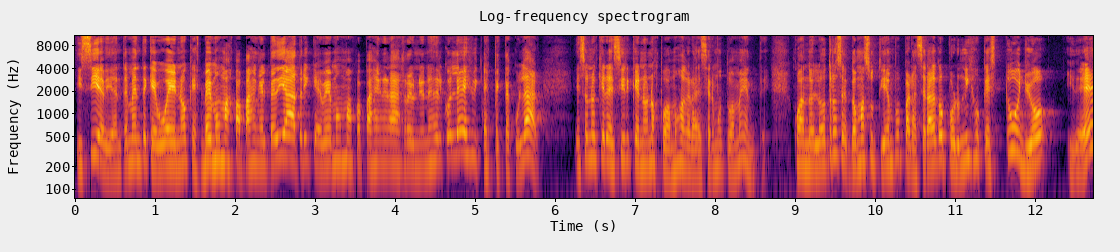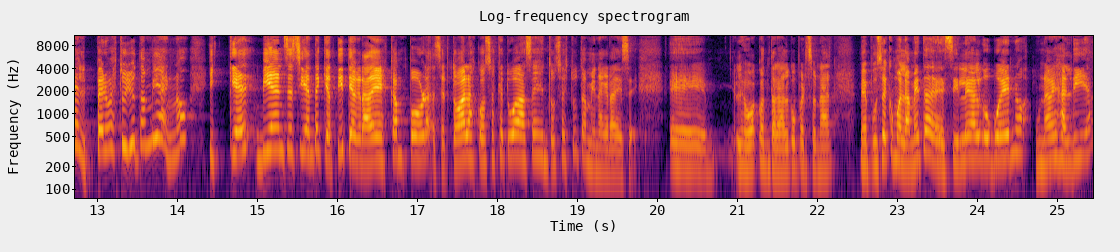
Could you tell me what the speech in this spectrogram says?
Y sí, evidentemente que bueno, que vemos más papás en el pediatra y que vemos más papás en las reuniones del colegio, espectacular. Eso no quiere decir que no nos podamos agradecer mutuamente. Cuando el otro se toma su tiempo para hacer algo por un hijo que es tuyo, y de él, pero es tuyo también, ¿no? Y qué bien se siente que a ti te agradezcan por hacer todas las cosas que tú haces, entonces tú también agradeces. Eh, les voy a contar algo personal. Me puse como la meta de decirle algo bueno una vez al día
